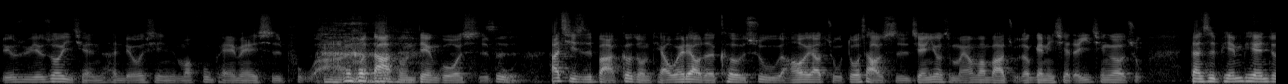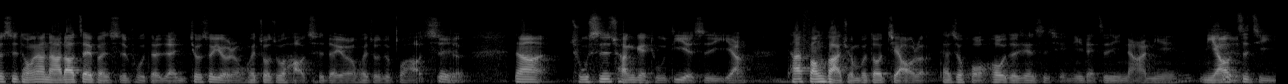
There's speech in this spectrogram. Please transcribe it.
比如说比如说以前很流行什么傅培梅食谱啊，什么大同电锅食谱，是他其实把各种调味料的克数，然后要煮多少时间，用什么样方法煮，都给你写得一清二楚。但是偏偏就是同样拿到这本食谱的人，就是有人会做出好吃的，有人会做出不好吃的。那厨师传给徒弟也是一样，他方法全部都教了，但是火候这件事情你得自己拿捏，你要自己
